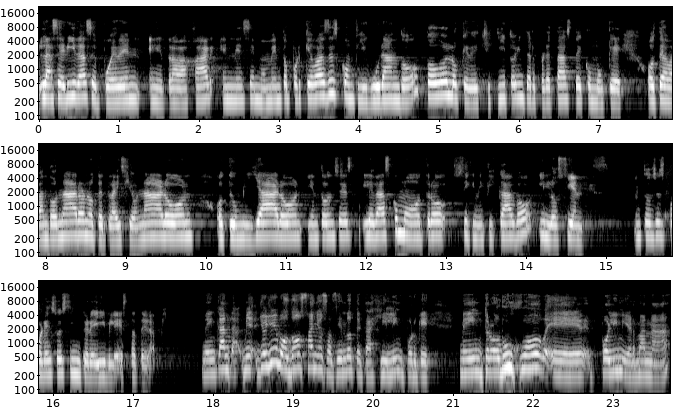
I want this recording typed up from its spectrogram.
las heridas se pueden eh, trabajar en ese momento porque vas desconfigurando todo lo que de chiquito interpretaste como que o te abandonaron o te traicionaron o te humillaron y entonces le das como otro significado y lo sientes. Entonces por eso es increíble esta terapia. Me encanta. yo llevo dos años haciendo Teta Healing porque me introdujo eh, Poli, mi hermana,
